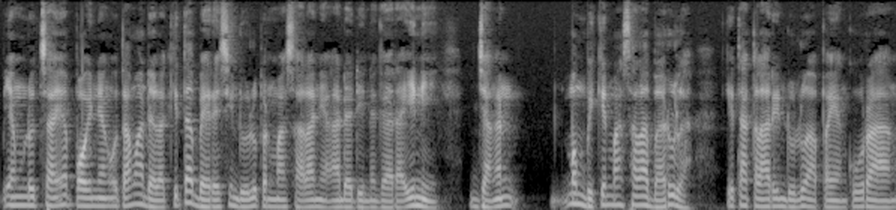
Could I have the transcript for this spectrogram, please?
yang menurut saya poin yang utama adalah kita beresin dulu permasalahan yang ada di negara ini. Jangan membuat masalah baru lah. Kita kelarin dulu apa yang kurang,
